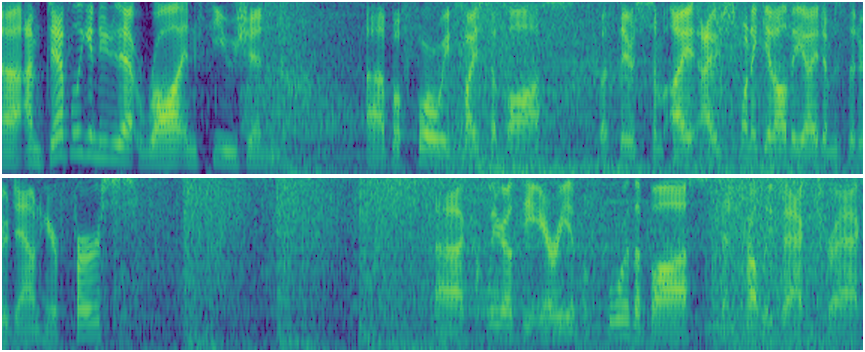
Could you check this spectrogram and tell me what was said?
Uh, I'm definitely going to do that raw infusion uh, before we fight the boss. But there's some... I, I just want to get all the items that are down here first. Uh, clear out the area before the boss, then probably backtrack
